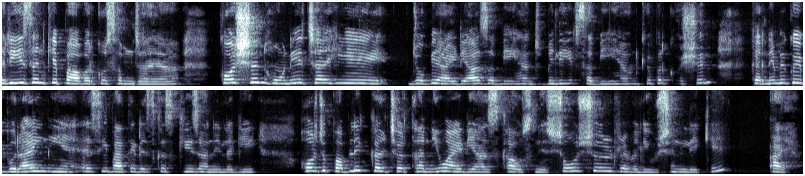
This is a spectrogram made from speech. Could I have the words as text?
रीज़न के पावर को समझाया। क्वेश्चन होने चाहिए, जो भी आइडियाज़ अभी हैं, जो बिलीव्स अभी हैं, उनके ऊपर क्वेश्चन करने में कोई बुराई नहीं है, ऐसी बातें डिस्कस की जाने लगी। और जो पब्लिक कल्चर था न्यू आइडियाज़ का, उसने सोशल रेवोल्यूशन लेके आया।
